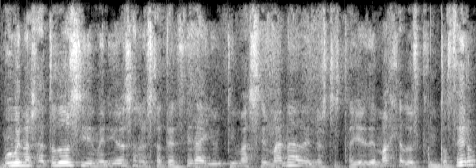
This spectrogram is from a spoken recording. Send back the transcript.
Muy buenas a todos y bienvenidos a nuestra tercera y última semana de nuestros talleres de magia 2.0.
